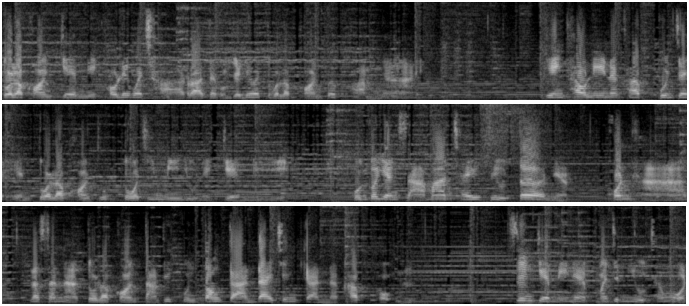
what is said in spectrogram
ตัวละครเกมนี้เขาเรียกว่าชารา แต่ผมจะเรียกว่าตัวละครเพื่อความง่าย พียงเท่านี้นะครับ คุณจะเห็นตัวละครทุกตัวที่มีอยู่ในเกมนี้ คุณก็ยังสามารถใช้ฟิลเตอร์เนี่ยค้นหาลักษณะตัวละครตามที่คุณต้องการได้เช่นกันนะครับผม ซึ่งเกมนี้เนี่ยมันจะมีอยู่ทั้งหมด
